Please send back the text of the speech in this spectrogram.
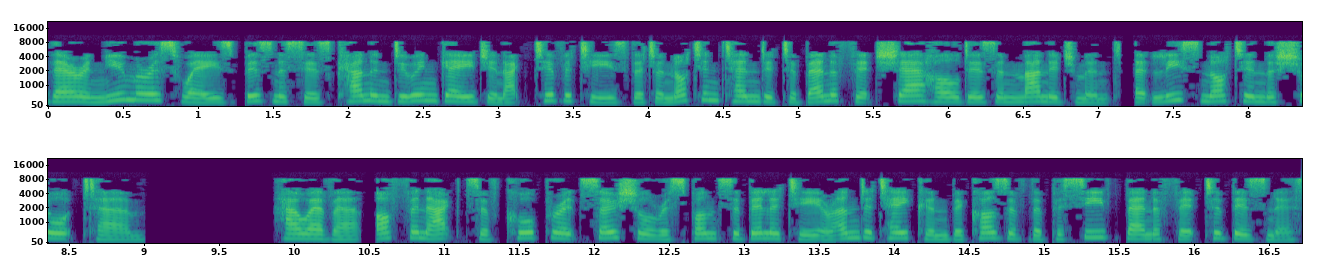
There are numerous ways businesses can and do engage in activities that are not intended to benefit shareholders and management, at least not in the short term. However, often acts of corporate social responsibility are undertaken because of the perceived benefit to business.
